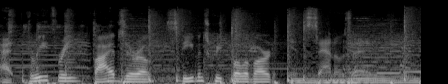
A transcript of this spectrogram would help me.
at 3350 Stevens Creek Boulevard in San Jose.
